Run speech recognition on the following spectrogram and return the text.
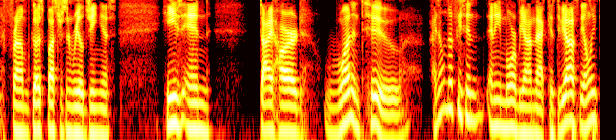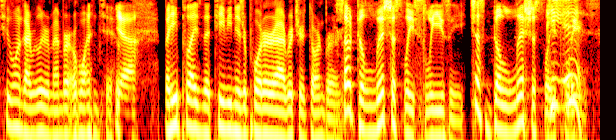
from Ghostbusters and Real Genius. He's in Die Hard 1 and 2. I don't know if he's in any more beyond that because, to be honest, the only two ones I really remember are 1 and 2. Yeah. But he plays the TV news reporter, uh, Richard Thornburg. So deliciously sleazy. Just deliciously he sleazy. is.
